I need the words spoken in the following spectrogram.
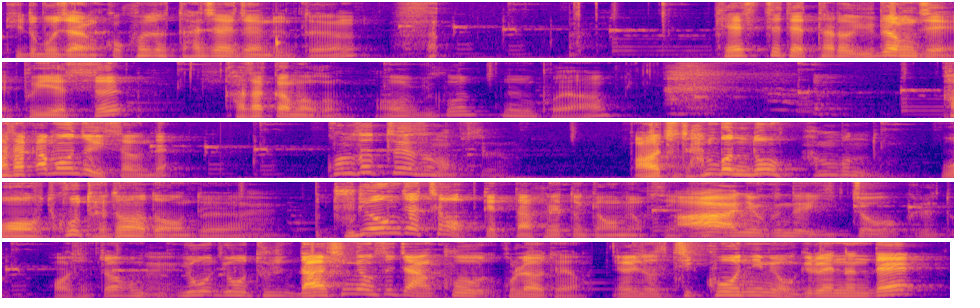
뒤도 보지 않고 콘서트 1시간 전에 눈뜸 게스트 대타로 유병재 vs 가사 까먹음 어 이거는 뭐야 가사 까먹은 적 있어 근데? 콘서트에서는 없어요. 아 진짜 한 번도? 한 번도. 와 그거 대단하다 근데 네. 두려움 자체가 없겠다 그랬던 경험이 없으니까 아 아니요 근데 있죠 그래도. 아 진짜? 그럼 네. 요요나 신경 쓰지 않고 골라도 돼요. 예를 들어서 지코님이 오기로 했는데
